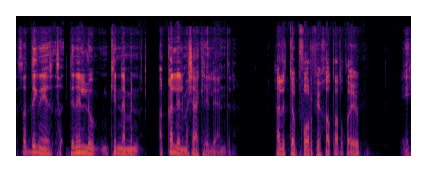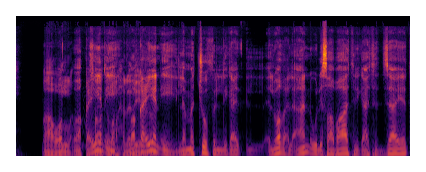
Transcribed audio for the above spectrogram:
صدقني دانيلو يمكن من أقل المشاكل اللي عندنا. هل ال top four في خطر؟ طيب؟ إيه. آه والله. واقعيا إيه. واقعيا إيه. لما تشوف اللي قاعد الوضع الآن والإصابات اللي قاعدة تتزايد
